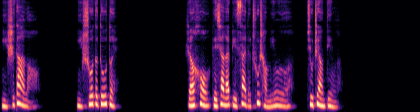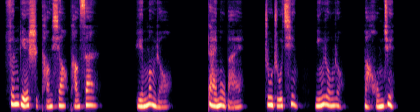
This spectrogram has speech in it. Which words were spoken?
你是大佬，你说的都对。”然后给下来比赛的出场名额就这样定了，分别是唐潇、唐三。云梦柔、戴沐白、朱竹清、宁荣荣、马红俊、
